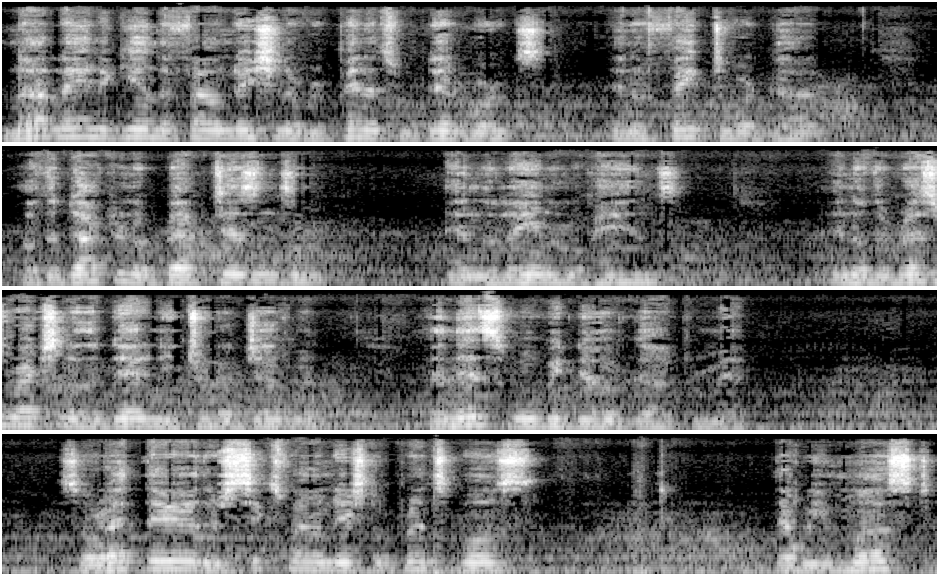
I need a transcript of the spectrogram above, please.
not laying again the foundation of repentance from dead works and of faith toward God, of the doctrine of baptisms and, the laying on of hands, and of the resurrection of the dead and eternal judgment, and this will we do if God permit. So right there, there's six foundational principles that we must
